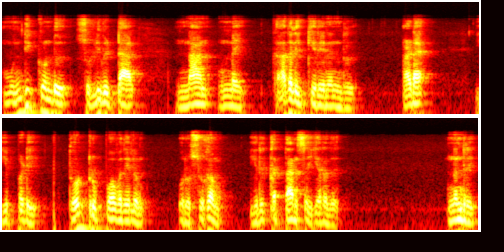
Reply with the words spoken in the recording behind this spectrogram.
முந்திக்கொண்டு சொல்லிவிட்டாள். நான் உன்னை காதலிக்கிறேன் என்று. அட இப்படி தோற்றுப்போவதிலும் ஒரு சுகம் இருக்கத்தான் செய்கிறது. நன்றி.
